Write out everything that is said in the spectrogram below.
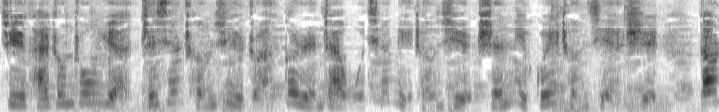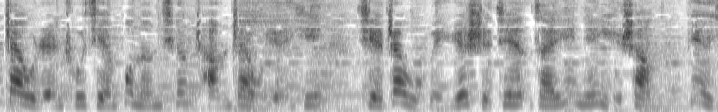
据台中中院执行程序转个人债务清理程序审理规程显示，当债务人出现不能清偿债务原因，且债务违约时间在一年以上，并已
